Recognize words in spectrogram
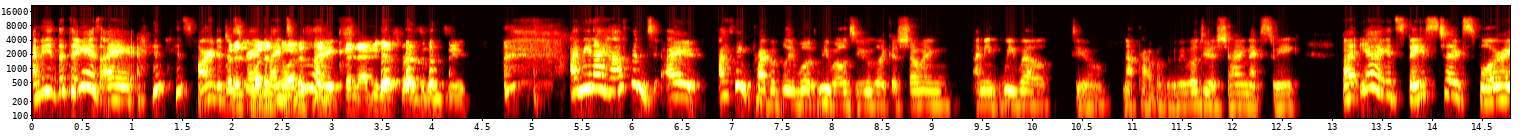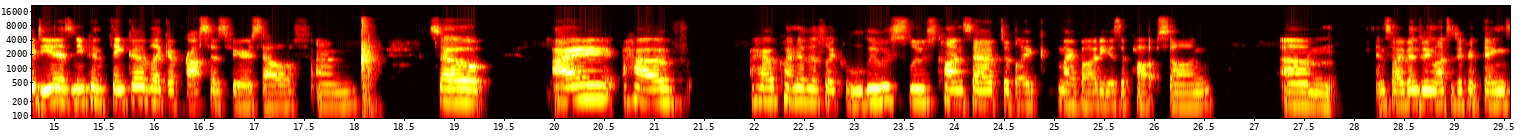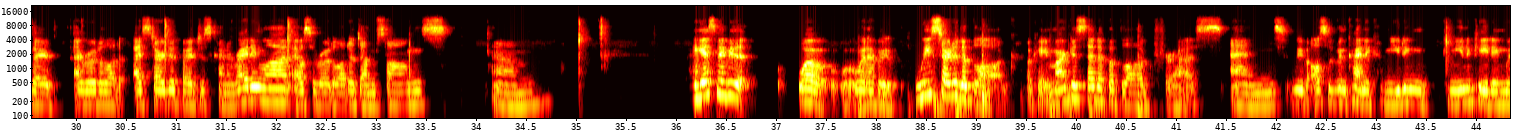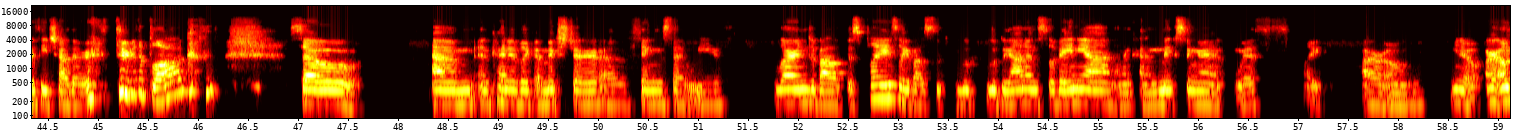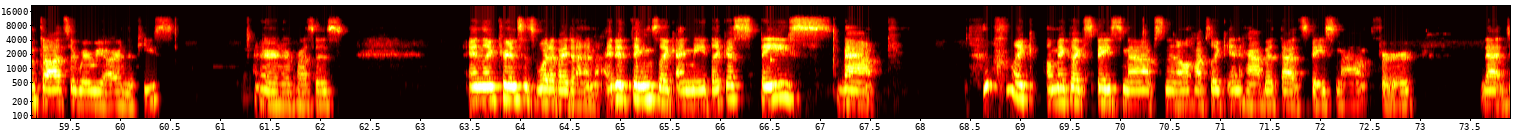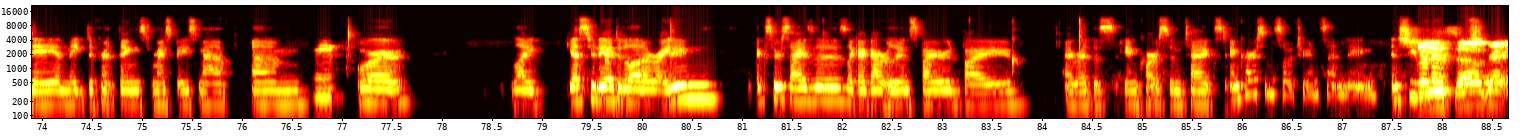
I mean, the thing is, I it's hard to What is describe, what is, but I what do is like. the, the nebulous residency? I mean, I have been. I I think probably what we will do like a showing. I mean, we will do not probably. We will do a showing next week. But yeah, it's space to explore ideas, and you can think of like a process for yourself. Um, so I have I have kind of this like loose, loose concept of like my body is a pop song. Um, and so I've been doing lots of different things. I, I wrote a lot. Of, I started by just kind of writing a lot. I also wrote a lot of dumb songs. Um, I guess maybe that. Well, whatever. We started a blog. Okay, Mark has set up a blog for us, and we've also been kind of commuting, communicating with each other through the blog. so, um, and kind of like a mixture of things that we've learned about this place, like about Ljubljana and Slovenia, and then kind of mixing it with like our own, you know, our own thoughts or where we are in the piece or in our process. And like for instance, what have I done? I did things like I made like a space map. like I'll make like space maps and then I'll have to like inhabit that space map for that day and make different things for my space map. Um, Mm. Or like yesterday I did a lot of writing exercises. Like I got really inspired by. I read this Anne Carson text. Anne Carson's so transcending, and she, She wrote a, so great.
